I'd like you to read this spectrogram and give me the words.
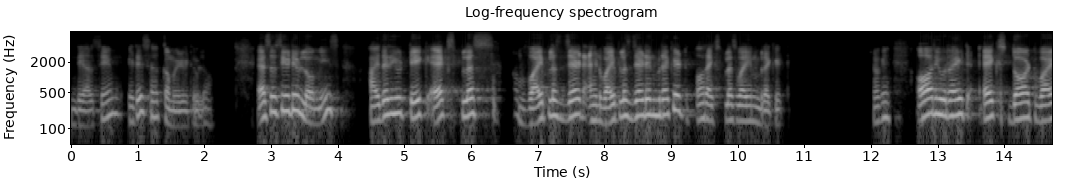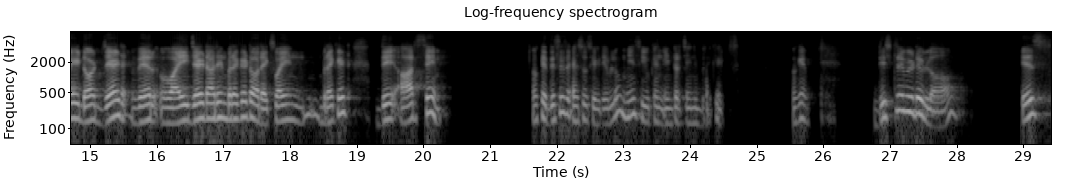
They are same. It is a commutative law. Associative law means either you take x plus y plus z and y plus z in bracket or x plus y in bracket. Okay. Or you write x dot y dot z where y z are in bracket or x y in bracket. They are same. Okay. This is associative law means you can interchange brackets. Okay distributive law is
